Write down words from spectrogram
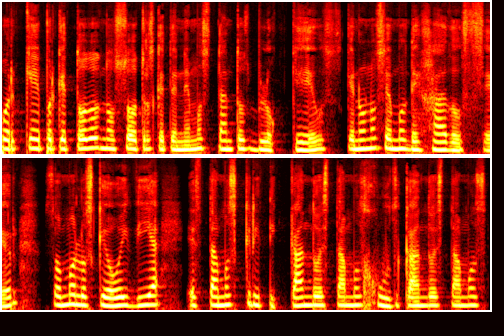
¿Por qué? Porque todos nosotros que tenemos tantos bloqueos, que no nos hemos dejado ser, somos los que hoy día estamos criticando, estamos juzgando, estamos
